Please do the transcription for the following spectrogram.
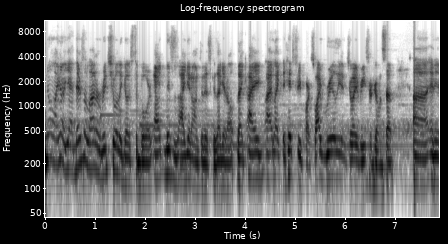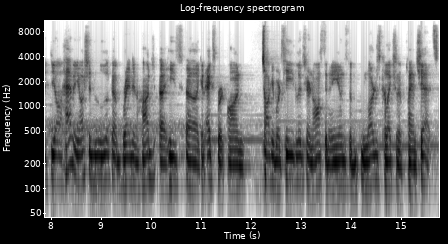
No, I know. Yeah, there's a lot of ritual that goes to board. I, this is I get onto this because I get all like I I like the history part, so I really enjoy research on stuff. Uh, and if y'all haven't, y'all should look up Brandon Hodge. Uh, he's uh, like an expert on talking boards. He lives here in Austin, and he owns the largest collection of planchettes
